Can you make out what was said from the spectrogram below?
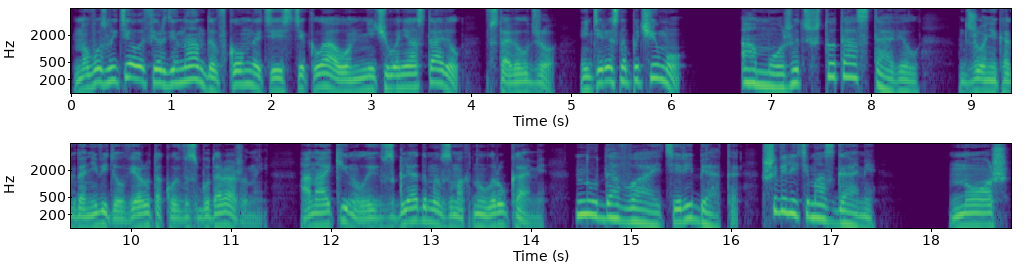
«Но возле тела Фердинанда в комнате из стекла он ничего не оставил», — вставил Джо. «Интересно, почему?» «А может, что-то оставил?» Джо никогда не видел Веру такой взбудораженной. Она окинула их взглядом и взмахнула руками. «Ну давайте, ребята, шевелите мозгами». «Нож»,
